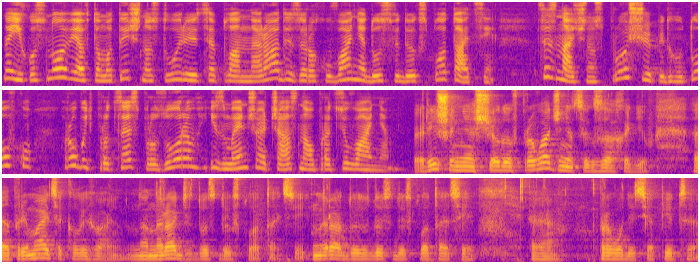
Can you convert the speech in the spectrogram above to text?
На їх основі автоматично створюється план наради з урахування досвіду експлуатації. Це значно спрощує підготовку, робить процес прозорим і зменшує час на опрацювання. Рішення щодо впровадження цих заходів е, приймається колегіально на нараді з досвіду експлуатації. Нарада з досвіду експлуатації е, проводиться під е,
